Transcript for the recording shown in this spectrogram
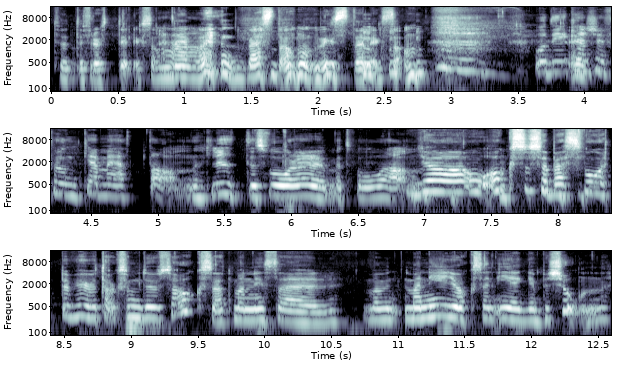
tuttifrutti liksom. Det Ja. var det bästa hon visste liksom. Och det kanske funkar med ettan. Lite svårare med tvåan. Ja och också så bara svårt överhuvudtaget som du sa också att man är så här, man, man är ju också en egen person.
